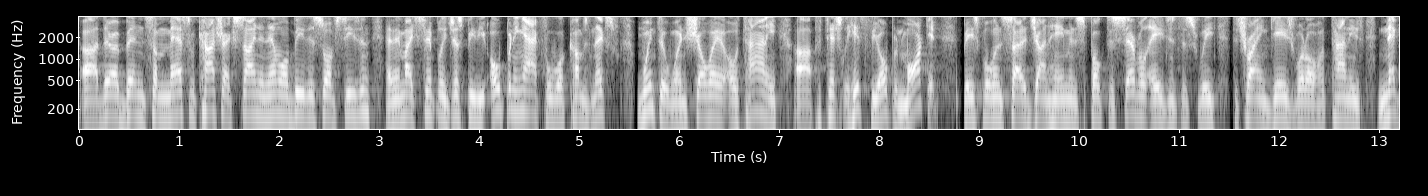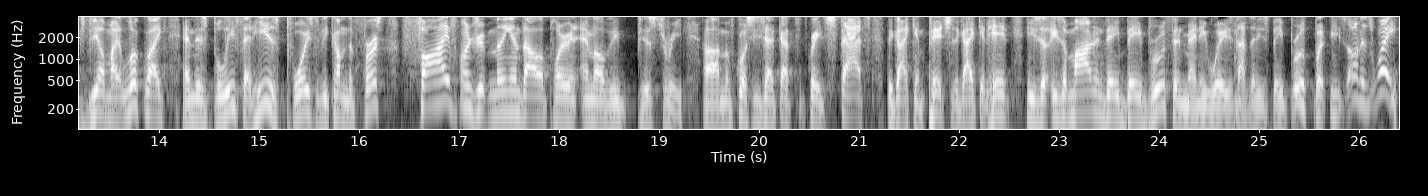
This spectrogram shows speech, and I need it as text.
Uh, there have been some massive contracts signed in MLB this offseason, and they might simply just be the opening act for what comes next winter when Shohei Ohtani uh, potentially hits the open market. Baseball insider Jon Heyman spoke to several agents this week to try and gauge what Ohtani's next deal might look like, and there's belief that he is poised to become the first $500 million player in MLB history. Um, of course, he's got great stats. The guy can pitch, the guy can hit. He's a, he's a modern day Babe Ruth in many ways. Not that he's Babe Ruth, but he's on his way.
